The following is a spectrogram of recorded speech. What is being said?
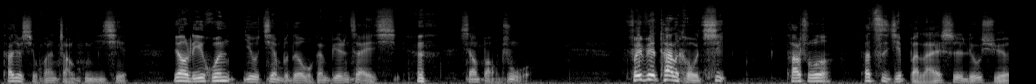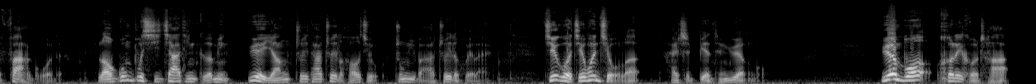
他就喜欢掌控一切，要离婚又见不得我跟别人在一起，想绑住我。菲菲叹了口气，她说她自己本来是留学法国的，老公不惜家庭革命，岳阳追她追了好久，终于把她追了回来，结果结婚久了还是变成怨偶。渊博喝了一口茶，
